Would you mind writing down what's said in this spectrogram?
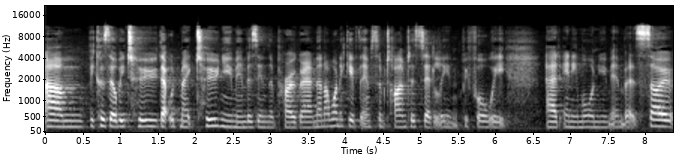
Um, because there'll be two, that would make two new members in the program, and I want to give them some time to settle in before we add any more new members. So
